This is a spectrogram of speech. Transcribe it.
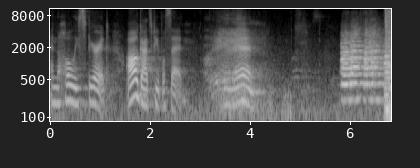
and the Holy Spirit, all God's people said, Amen. Amen.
